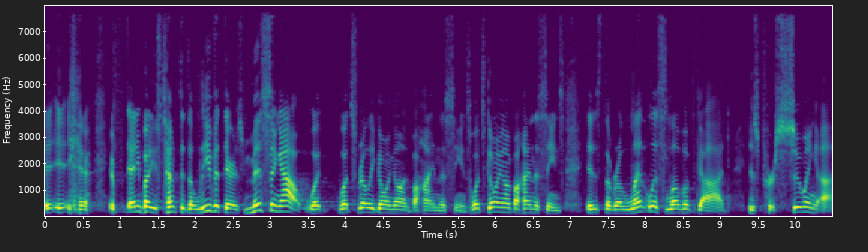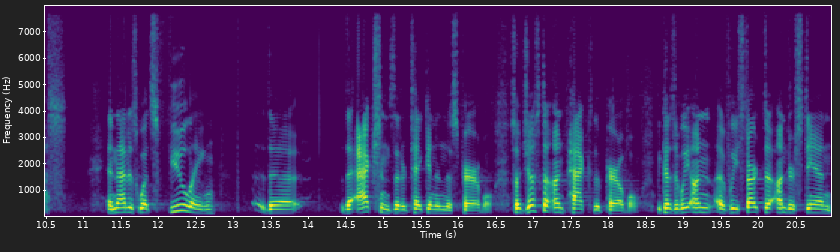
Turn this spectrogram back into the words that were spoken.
if anybody's tempted to leave it there, is missing out what, what's really going on behind the scenes. What's going on behind the scenes is the relentless love of God is pursuing us. And that is what's fueling the, the actions that are taken in this parable. So, just to unpack the parable, because if we, un, if we start to understand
